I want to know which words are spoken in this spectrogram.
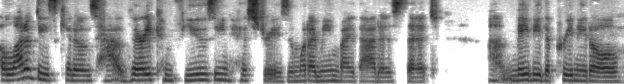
A lot of these kiddos have very confusing histories, and what I mean by that is that um, maybe the prenatal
